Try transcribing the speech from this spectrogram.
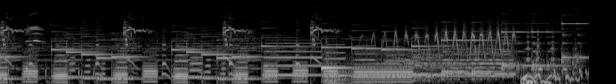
Thank you.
